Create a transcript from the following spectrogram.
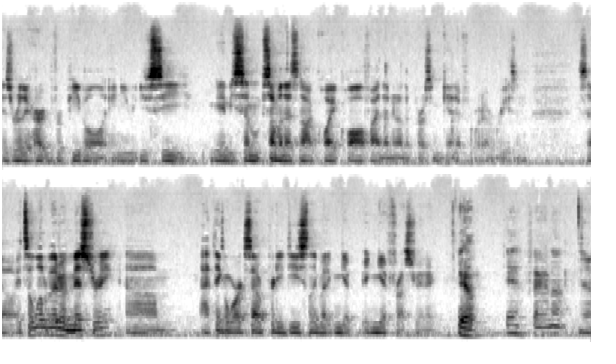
is really hurting for people, and you, you see maybe some someone that's not quite qualified that another person get it for whatever reason. So it's a little bit of a mystery. Um, I think it works out pretty decently, but it can get it can get frustrating. Yeah. Yeah. Fair enough. Yeah.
